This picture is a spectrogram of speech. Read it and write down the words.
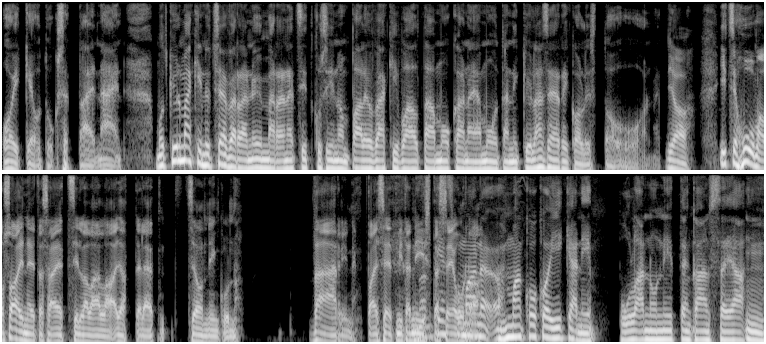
oikeutukset tai näin. Mutta kyllä mäkin nyt sen verran ymmärrän, että sit kun siinä on paljon väkivaltaa mukana ja muuta, niin kyllähän se rikollista touhu on. Joo. Itse huumausaineita sä et sillä lailla ajattele, että se on niin kuin väärin tai se, että mitä niistä mä, seuraa. Mä oon, mä oon koko ikäni pulannut niiden kanssa ja mm.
